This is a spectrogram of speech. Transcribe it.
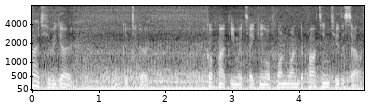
Right, here we go. All good to go. Golf Mike Lima taking off 1-1, departing to the south.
